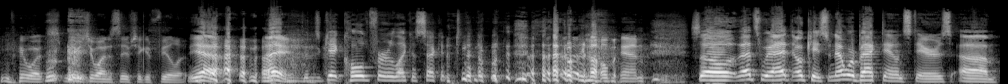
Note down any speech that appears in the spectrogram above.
Maybe what- maybe she wanted to see if she could feel it. Yeah. hey, did it get cold for like a second? I don't know, man. So that's where. I, okay, so now we're back downstairs. Um,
